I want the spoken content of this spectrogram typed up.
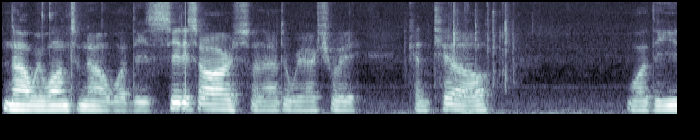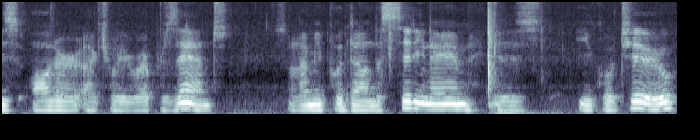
Now we want to know what these cities are so that we actually can tell what these order actually represent. So let me put down the city name is equal to,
